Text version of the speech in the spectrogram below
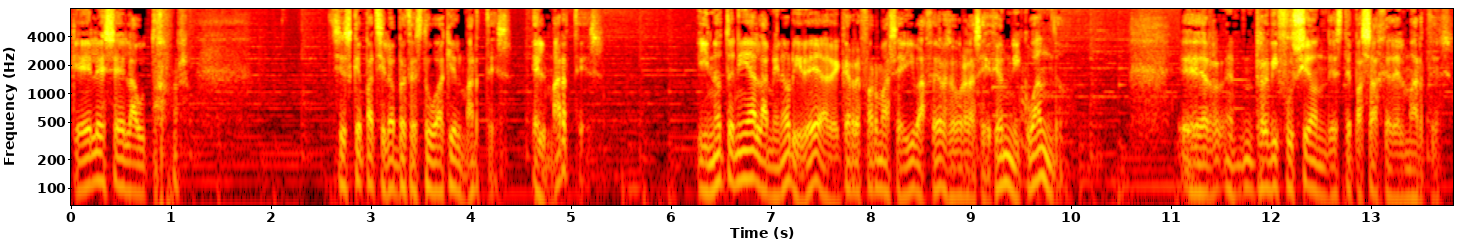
que él es el autor. si es que Pachi López estuvo aquí el martes. El martes y no tenía la menor idea de qué reforma se iba a hacer sobre la sedición ni cuándo. Eh, redifusión de este pasaje del martes.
